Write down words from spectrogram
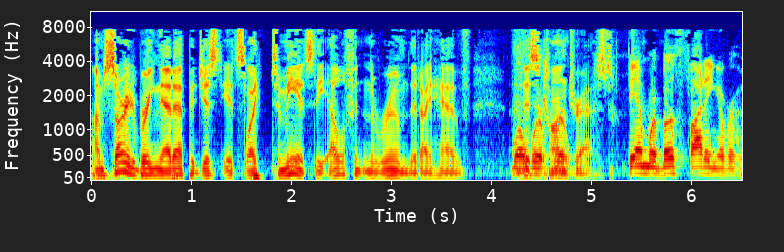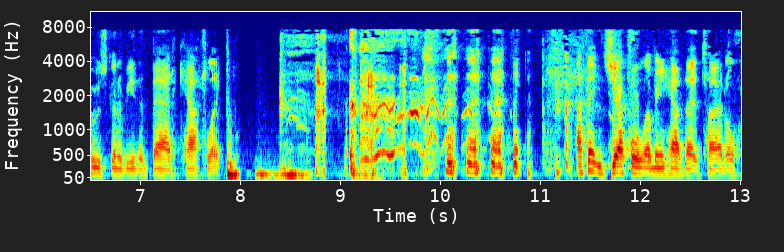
I'm sorry to bring that up. It just it's like to me it's the elephant in the room that I have Well, this we're- we're- contrast. Ben, we're both fighting over who's going to be the bad Catholic. I think Jeff will let me have that title.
